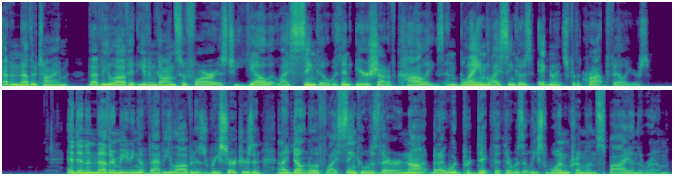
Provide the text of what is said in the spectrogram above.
At another time, Vavilov had even gone so far as to yell at Lysenko within earshot of colleagues and blamed Lysenko's ignorance for the crop failures. And in another meeting of Vavilov and his researchers, and, and I don't know if Lysenko was there or not, but I would predict that there was at least one Kremlin spy in the room,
